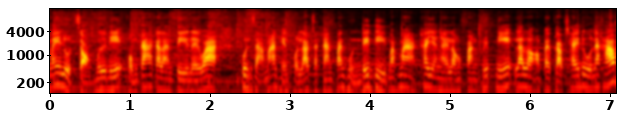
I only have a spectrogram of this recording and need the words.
ไม่หลุด 2 มือนี้ ผมกล้าการันตีเลยว่า คุณสามารถเห็นผลลัพธ์จากการปั้นหุ่นได้ดีมากๆ ถ้ายังไงลองฟังคลิปนี้ แล้วลองเอาไปปรับใช้ดูนะครับ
